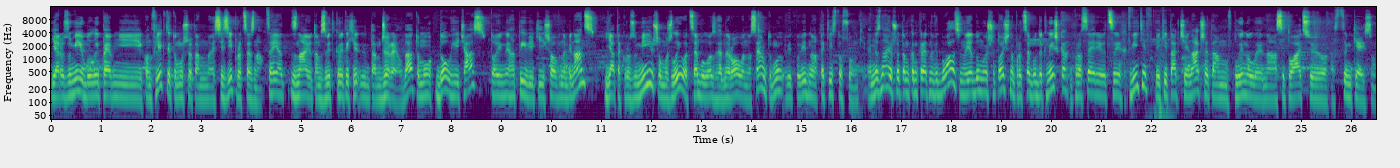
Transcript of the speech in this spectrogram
я розумію, були певні конфлікти, тому що там Сізі про це знав. Це я знаю там з відкритих е, там джерел. Да? Тому довгий час той негатив, який йшов на Binance, я так розумію, що можливо це було згенеровано СЕМ, тому відповідно такі стосунки. Я не знаю, що там конкретно відбувалося, але я думаю, що точно про це буде книжка про серію цих твітів, які так чи інакше там вплинули на ситуацію з цим кейсом.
